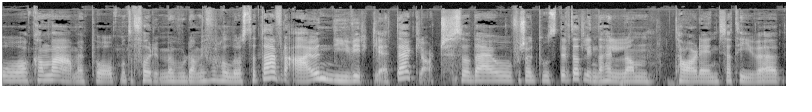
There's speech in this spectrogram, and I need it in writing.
og kan være med på å på måte, forme hvordan vi forholder oss til dette. For det er jo en ny virkelighet, det er klart. Så det er jo for så vidt positivt at Linda Helleland tar det initiativet,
